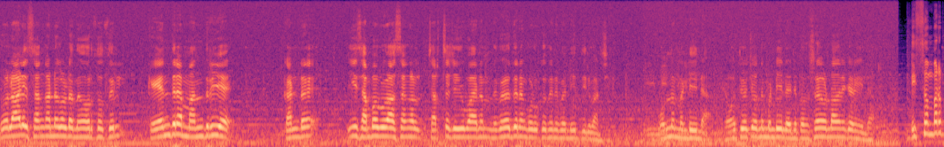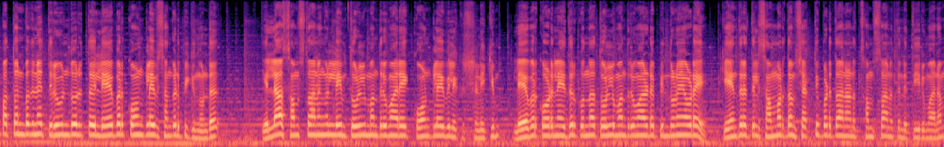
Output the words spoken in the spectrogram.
തൊഴിലാളി സംഘടനകളുടെ നേതൃത്വത്തിൽ കേന്ദ്രമന്ത്രിയെ കണ്ട് ഈ സംഭവവികാസങ്ങൾ ചർച്ച ചെയ്യുവാനും നിവേദനം കൊടുക്കുന്നതിന് വേണ്ടി തീരുമാനിച്ചു ഒന്നും മിണ്ടിയില്ല. യോഗത്തിൽ വെച്ച് ഒന്നും മിണ്ടിയില്ല. ഇനി പ്രതിഷേധം ഉണ്ടാകുന്ന എനിക്കറിയില്ല. ഡിസംബർ പത്തൊൻപതിന് തിരുവനന്തപുരത്ത് ലേബർ കോൺക്ലേവ് സംഘടിപ്പിക്കുന്നുണ്ട്. എല്ലാ സംസ്ഥാനങ്ങളിലെയും തൊഴിൽ മന്ത്രിമാരെ കോൺക്ലേവിലേക്ക് ക്ഷണിക്കും. ലേബർ കോഡിനെ എതിർക്കുന്ന തൊഴിൽ മന്ത്രിമാരുടെ പിന്തുണയോടെ കേന്ദ്രത്തിൽ സമ്മർദ്ദം ശക്തിപ്പെടുത്താനാണ് സംസ്ഥാനത്തിന്റെ തീരുമാനം.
